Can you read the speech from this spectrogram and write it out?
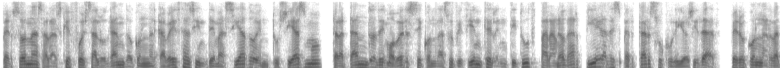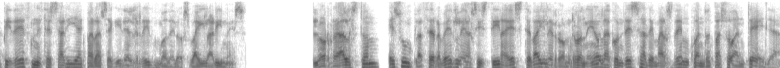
personas a las que fue saludando con la cabeza sin demasiado entusiasmo, tratando de moverse con la suficiente lentitud para no dar pie a despertar su curiosidad, pero con la rapidez necesaria para seguir el ritmo de los bailarines. Lord Ralston, es un placer verle asistir a este baile, ronroneó la condesa de Marsden cuando pasó ante ella.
